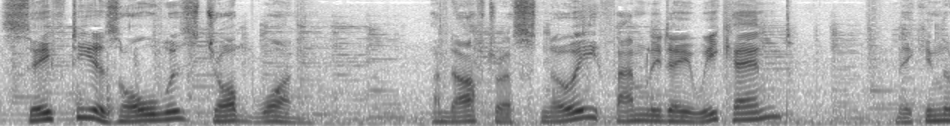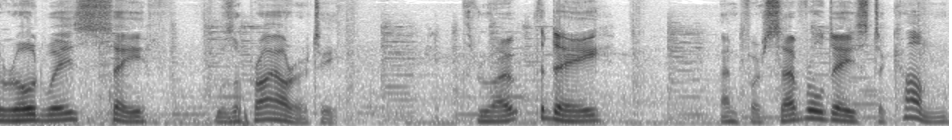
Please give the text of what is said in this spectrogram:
Safety is always job one, and after a snowy family day weekend, making the roadways safe was a priority. Throughout the day, and for several days to come,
